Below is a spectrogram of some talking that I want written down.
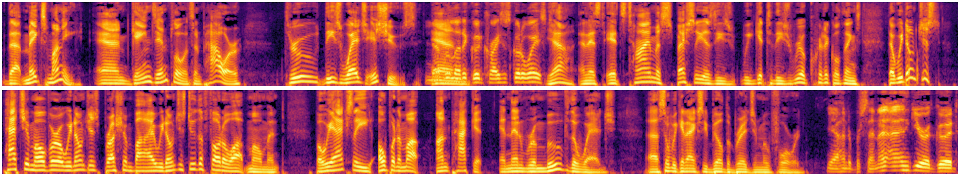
that makes money and gains influence and power through these wedge issues. Never And- let a good crisis go to waste. yeah, and it's it's time, especially as these we get to these real critical things, that we don't just patch them over, or we don't just brush them by, we don't just do the photo op moment, but we actually open them up, unpack it, and then remove the wedge, uh, so we can actually build the bridge and move forward. Yeah, hundred percent. I I think you're a good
